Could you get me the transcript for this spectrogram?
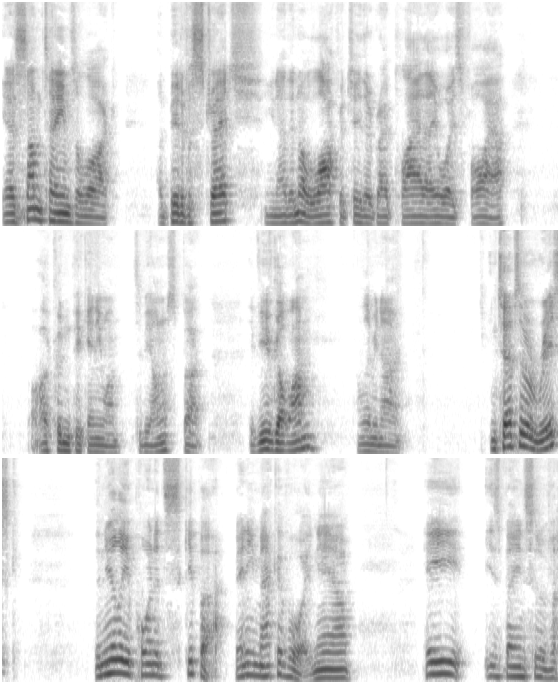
You know, some teams are like a bit of a stretch. You know, they're not a lock, but gee, they're a great player. They always fire. I couldn't pick anyone, to be honest. But if you've got one, let me know. In terms of a risk, the newly appointed skipper, Benny McEvoy. Now, he has been sort of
